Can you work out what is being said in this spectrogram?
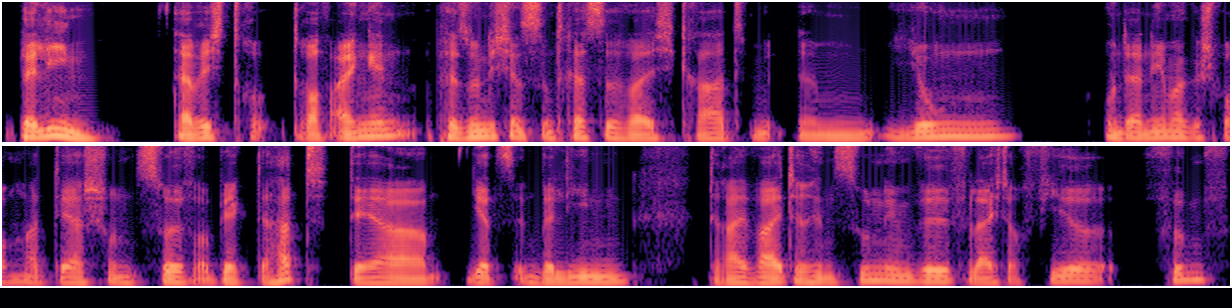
Berlin, darf ich drauf eingehen? Persönliches Interesse, weil ich gerade mit einem jungen Unternehmer gesprochen habe, der schon zwölf Objekte hat, der jetzt in Berlin drei weitere hinzunehmen will, vielleicht auch vier, fünf.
